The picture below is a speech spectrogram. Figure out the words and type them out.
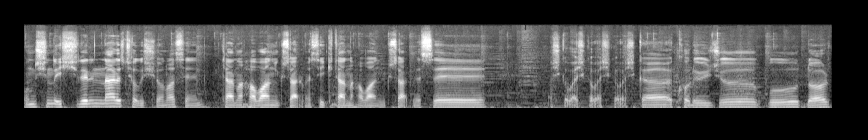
Onun dışında işçilerin nerede çalışıyor lan senin? Bir tane havan yükseltmesi, iki tane havan yükseltmesi. Başka başka başka başka. Koruyucu bu 4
